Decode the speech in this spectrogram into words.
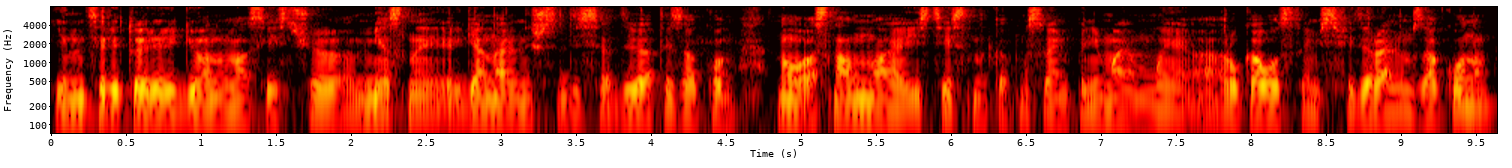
и на территории региона у нас есть еще местный региональный 69-й закон, но основное, естественно, как мы с вами понимаем, мы э, руководствуемся федеральным законом,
